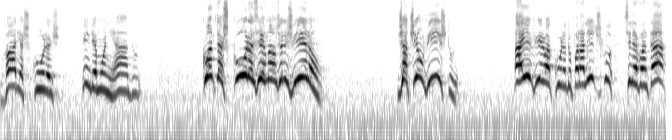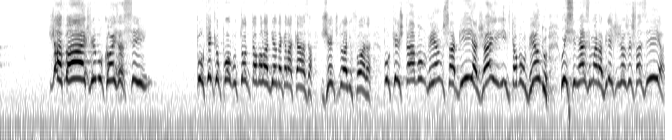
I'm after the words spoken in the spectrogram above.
Várias curas, endemoniado. Quantas curas, irmãos, eles viram? Já tinham visto. Aí viram a cura do paralítico se levantar. Jamais vimos coisa assim. Por que, que o povo todo estava lá dentro daquela casa? Gente do lado de fora. Porque estavam vendo, sabia já, e, e estavam vendo os sinais e maravilhas que Jesus fazia.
